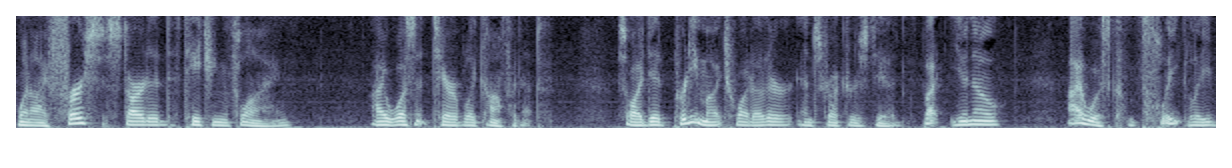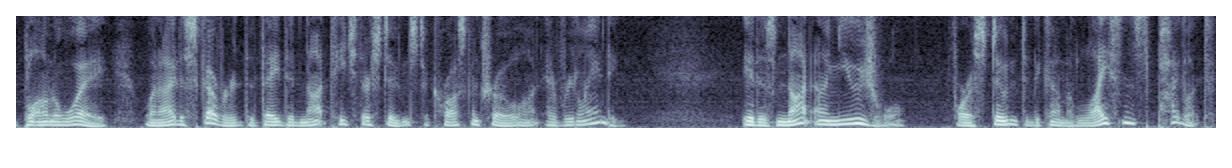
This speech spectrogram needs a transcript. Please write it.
When I first started teaching flying, I wasn't terribly confident. So I did pretty much what other instructors did. But you know, I was completely blown away when I discovered that they did not teach their students to cross control on every landing. It is not unusual for a student to become a licensed pilot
